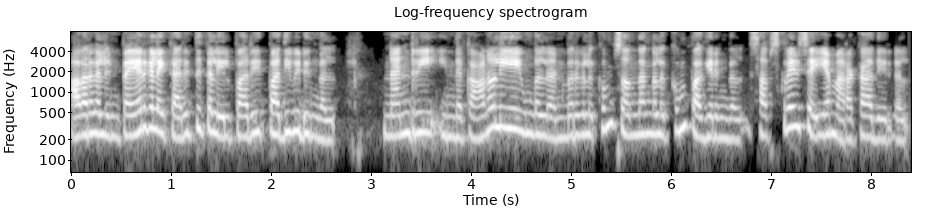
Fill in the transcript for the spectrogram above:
அவர்களின் பெயர்களை கருத்துக்களில் பரி பதிவிடுங்கள். நன்றி. இந்த காணொலியை உங்கள் நண்பர்களுக்கும் சொந்தங்களுக்கும் பகிருங்கள். சப்ஸ்கிரைப் செய்ய மறக்காதீர்கள்.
